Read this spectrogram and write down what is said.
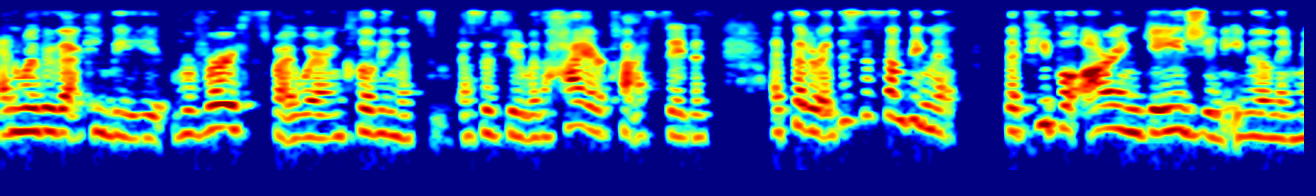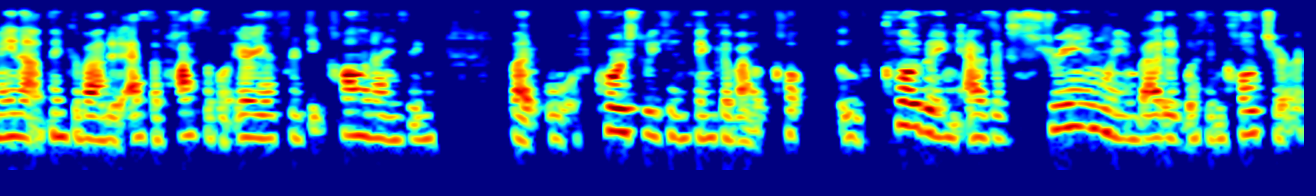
and whether that can be reversed by wearing clothing that's associated with a higher class status, et cetera. This is something that that people are engaged in, even though they may not think about it as a possible area for decolonizing. But of course, we can think about clothing as extremely embedded within culture.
